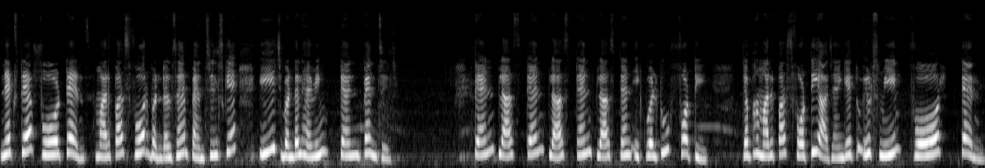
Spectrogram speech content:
Next है फोर टेंस हमारे पास फोर बंडल्स हैं पेंसिल्स के. Each bundle having ten pencils ten plus ten plus ten plus ten equal to forty. जब हमारे पास फोर्टी आ जाएँगे तो it's mean four tens,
